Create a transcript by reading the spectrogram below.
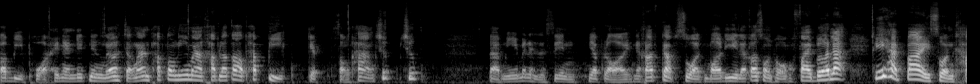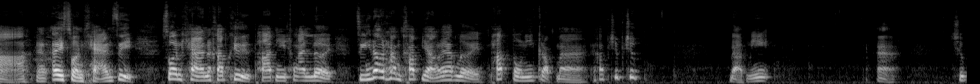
ก็บีบหัวให้แน่นนิดนึงเนอะจากนั้นพับตรงนี้มาครับ แล้วก็พับปีกเก็บสองข้างชึบชึบแบบนี้ไม่ได้เสร็จสิ้นเรียบร้อยนะครับ กับส่วนบอดี้แล้วก็ส่วนหัวของไฟเบิร์ดละที่ถัดไปส่วนขาไอ้ส่วนแขนสิ ส่วนแขนนะครับคือพาร์ทนี้ทั้งอันเลย สิ่งที่เราทำครับอย่างแรกเลย พับตรงนี้กลับมานะครับชึบชึบแบบนี้อ่าชึบ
